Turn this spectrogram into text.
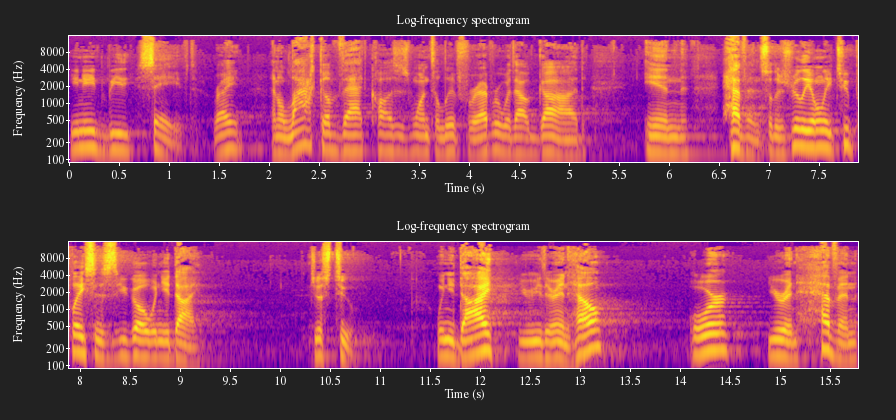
You need to be saved, right? And a lack of that causes one to live forever without God in heaven. So there's really only two places you go when you die. Just two. When you die, you're either in hell or you're in heaven.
